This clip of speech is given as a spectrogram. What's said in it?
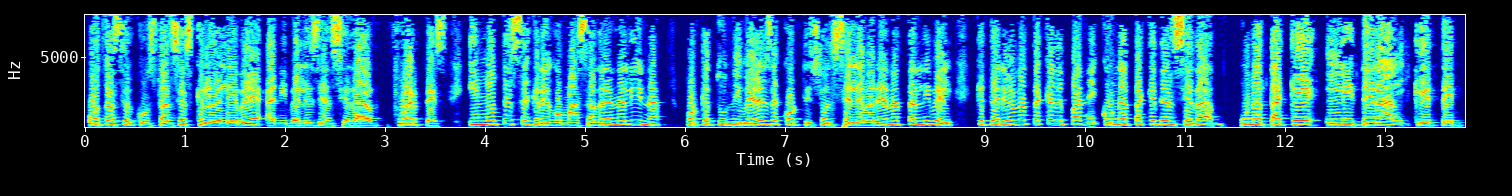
otras circunstancias que lo eleve a niveles de ansiedad fuertes. Y no te segrego más adrenalina porque tus niveles de cortisol se elevarían a tal nivel que te haría un ataque de pánico, un ataque de ansiedad, un ataque literal que te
